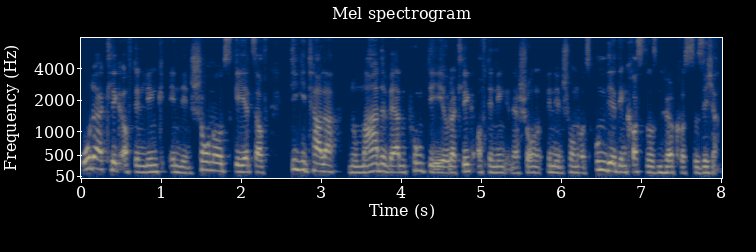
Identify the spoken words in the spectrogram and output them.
oder klick auf den Link in den Shownotes. Geh jetzt auf digitalernomadewerden.de oder klick auf den Link in, Show, in den Shownotes, um dir den kostenlosen Hörkurs zu sichern.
